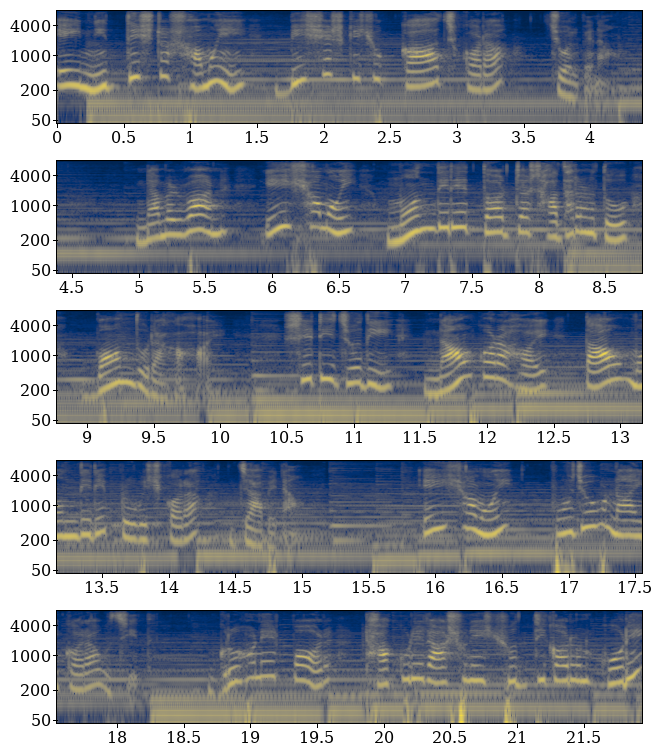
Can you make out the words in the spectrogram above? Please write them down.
এই নির্দিষ্ট সময়ে বিশেষ কিছু কাজ করা চলবে না। নাম্বার ওয়ান এই সময় মন্দিরের দরজা সাধারণত বন্ধ রাখা হয়। সেটি যদি নাও করা হয়, তাও মন্দিরে প্রবেশ করা যাবে না। এই সময় পুজোও নাই করা উচিত। গ্রহণের পর ঠাকুরের আসনে শুদ্ধিকরণ করে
